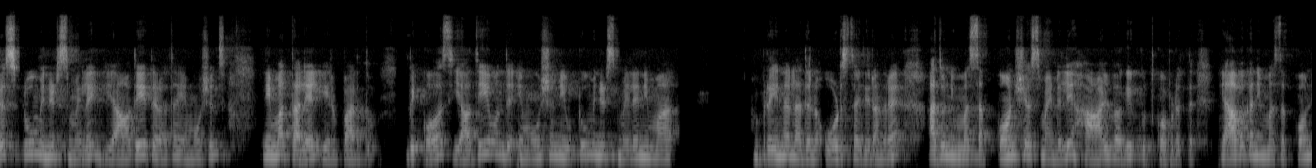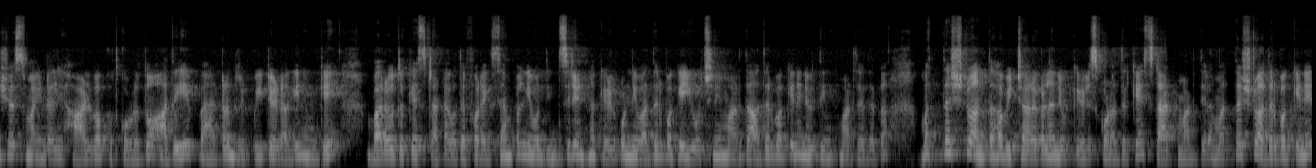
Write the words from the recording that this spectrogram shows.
ಜಸ್ಟ್ ಟೂ ಮಿನಿಟ್ಸ್ ಮೇಲೆ ಯಾವುದೇ ಥರದ ಎಮೋಷನ್ಸ್ ನಿಮ್ಮ ತಲೆಯಲ್ಲಿ ಇರಬಾರ್ದು. ಬಿಕಾಸ್ ಯಾವುದೇ ಒಂದು ಎಮೋಷನ್ ನೀವು ಟೂ ಮಿನಿಟ್ಸ್ ಮೇಲೆ ನಿಮ್ಮ ಬ್ರೈನಲ್ಲಿ ಅದನ್ನು ಓಡಿಸ್ತಾ ಇದ್ದೀರಾ ಅಂದರೆ ಅದು ನಿಮ್ಮ ಸಬ್ ಕಾನ್ಷಿಯಸ್ ಮೈಂಡಲ್ಲಿ ಹಾಳ್ವಾಗಿ ಕುತ್ಕೊಬಿಡುತ್ತೆ. ಯಾವಾಗ ನಿಮ್ಮ ಸಬ್ ಕಾನ್ಷಿಯಸ್ ಮೈಂಡಲ್ಲಿ ಹಾಳ್ವಾಗಿ ಕುತ್ಕೊಬಿಡುತ್ತೋ ಅದೇ ಪ್ಯಾಟರ್ನ್ ರಿಪೀಟೆಡ್ ಆಗಿ ನಿಮಗೆ ಬರೋದಕ್ಕೆ ಸ್ಟಾರ್ಟ್ ಆಗುತ್ತೆ. ಫಾರ್ ಎಕ್ಸಾಂಪಲ್ ನೀವು ಒಂದು ಇನ್ಸಿಡೆಂಟ್ನ ಕೇಳ್ಕೊಂಡು ನೀವು ಅದ್ರ ಬಗ್ಗೆ ಯೋಚನೆ ಮಾಡ್ತಾ ಅದ್ರ ಬಗ್ಗೆ ನೀವು ಥಿಂಕ್ ಮಾಡ್ತಾ ಇದ್ದಾಗ ಮತ್ತಷ್ಟು ಅಂತಹ ವಿಚಾರಗಳನ್ನ ನೀವು ಕೇಳಿಸ್ಕೊಳೋದಕ್ಕೆ ಸ್ಟಾರ್ಟ್ ಮಾಡ್ತೀರಾ. ಮತ್ತಷ್ಟು ಅದ್ರ ಬಗ್ಗೆನೇ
